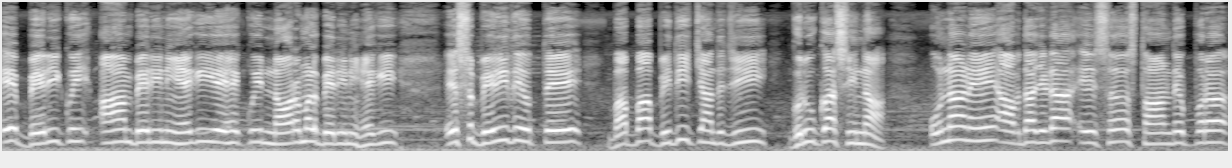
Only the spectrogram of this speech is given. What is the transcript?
ਇਹ ਬੇਰੀ ਕੋਈ ਆਮ ਬੇਰੀ ਨਹੀਂ ਹੈਗੀ, ਇਹ ਕੋਈ ਨਾਰਮਲ ਬੇਰੀ ਨਹੀਂ ਹੈਗੀ। ਇਸ ਬੇਰੀ ਦੇ ਉੱਤੇ ਬਾਬਾ ਵਿਧੀ ਚੰਦ ਜੀ, ਗੁਰੂ ਕਾ ਸੀਨਾ। ਉਹਨਾਂ ਨੇ ਆਪਦਾ ਜਿਹੜਾ ਇਸ ਸਥਾਨ ਦੇ ਉੱਪਰ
